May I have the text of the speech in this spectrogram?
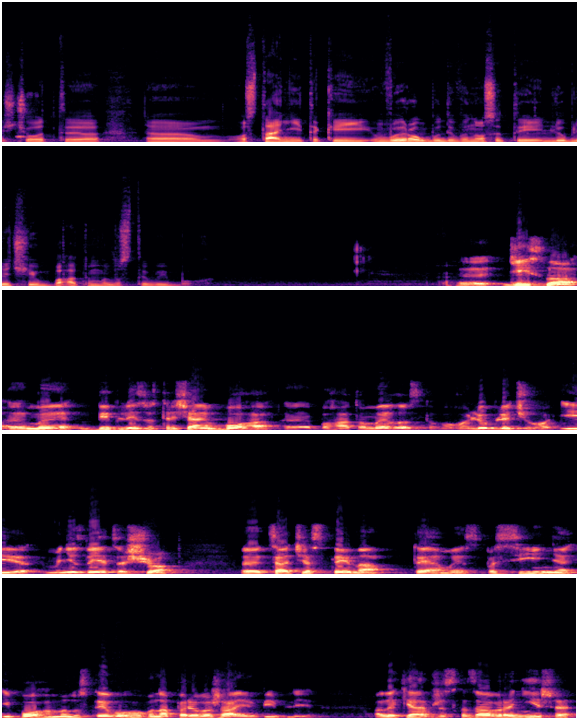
що от останній такий вирок буде виносити люблячий багатомилостивий Бог. Е, Дійсно, е, ми в Біблії зустрічаємо Бога е, багатомилостивого, люблячого, і мені здається, що ця частина теми спасіння і Бога милостивого вона переважає в Біблії. Але як я вже сказав раніше,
